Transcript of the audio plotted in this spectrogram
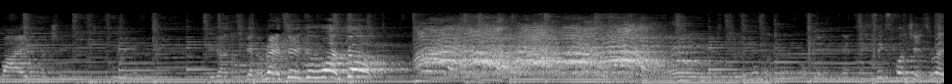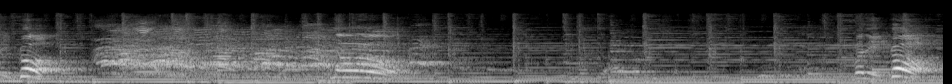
five punches. You guys together. Ready? Three, two, one, go. Oh, six punches. Ready? Go. No. Ready? Go.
